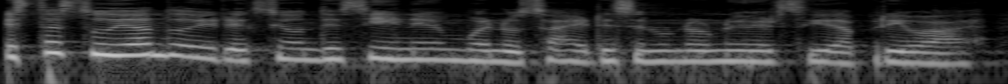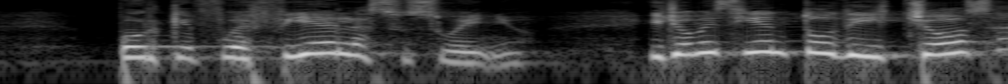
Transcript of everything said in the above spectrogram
está estudiando dirección de cine en Buenos Aires en una universidad privada, porque fue fiel a su sueño. Y yo me siento dichosa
